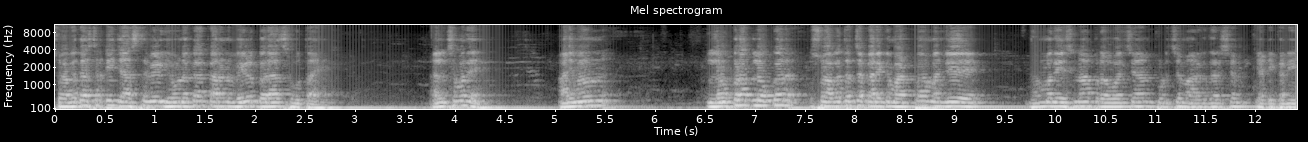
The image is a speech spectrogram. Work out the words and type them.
स्वागतासाठी जास्त वेळ घेऊ नका कारण वेळ बराच होत आहे. लक्षामध्ये आणि म्हणून लवकरात लवकर स्वागताचा कार्यक्रम आटपा म्हणजे धम्मदेशना प्रवचन पुढचे मार्गदर्शन या ठिकाणी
